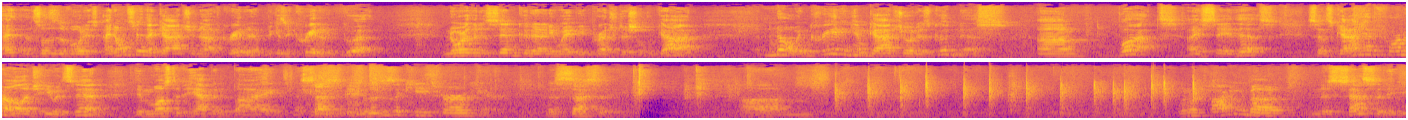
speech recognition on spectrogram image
I, and so this is a vote. I don't say that God should not have created him because he created him good, nor that his sin could in any way be prejudicial to God. No, in creating him, God showed his goodness. Um, but I say this since God had foreknowledge he would sin, it must have happened by necessity. So this is a key term here necessity. Um, when we're talking about necessity,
